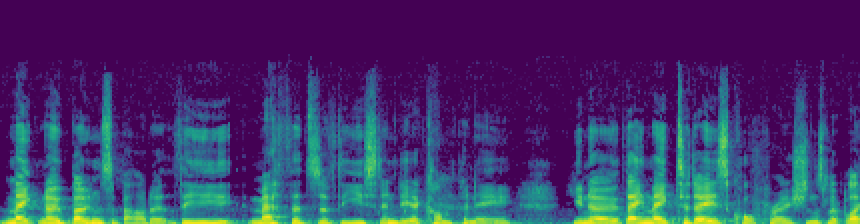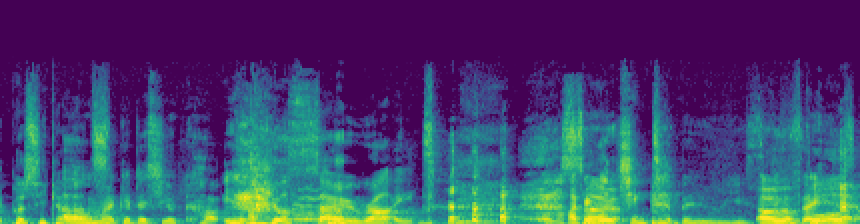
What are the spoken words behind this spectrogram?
make no bones about it. The methods of the East India Company. You know, they make today's corporations look like pussycats. Oh my goodness, you're, you're so right. I've been watching Taboo. You see, Oh, of so- course.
